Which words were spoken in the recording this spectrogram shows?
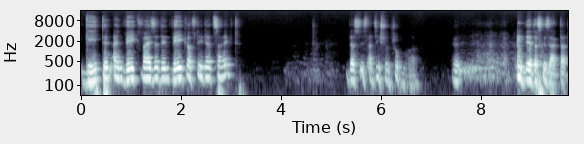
geht denn ein Wegweiser den Weg, auf den er zeigt? Das ist an sich schon Schopenhauer, äh, der das gesagt hat.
